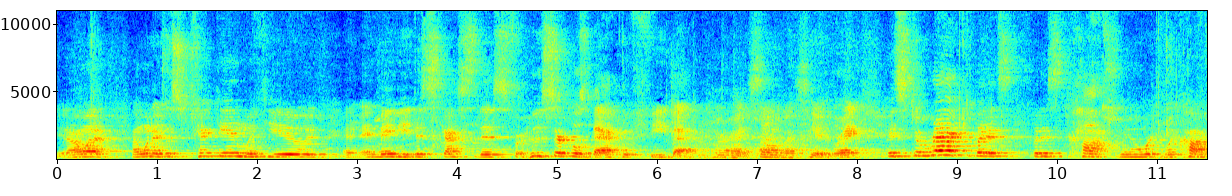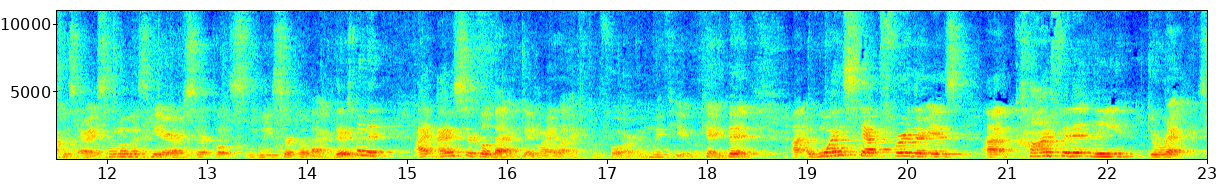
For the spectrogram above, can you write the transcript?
You know, I want to I want to just check in with you and, and, and, maybe discuss this for who circles back with feedback. All right, some of us here, right? It's direct, but it's but it's cautious. You know, we're, we're cautious. All right, some of us here are circles. We circle back. There's been a I, I've circled back in my life before. I'm with you. Okay, good. Uh, one step further is uh, confidently direct.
